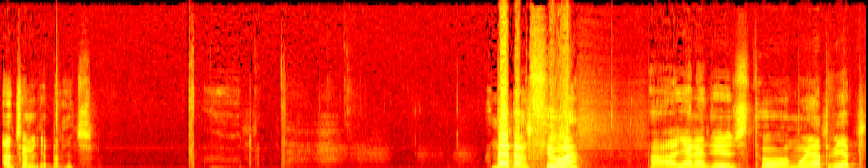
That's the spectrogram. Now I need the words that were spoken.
о чем идет речь. На этом все. А, я надеюсь, что мой ответ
